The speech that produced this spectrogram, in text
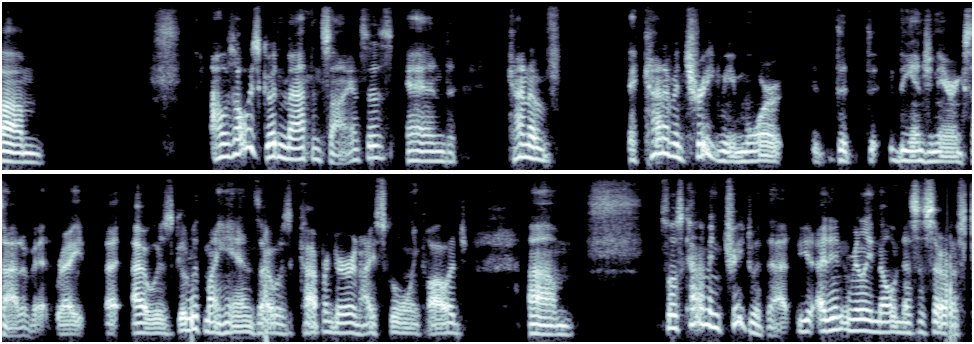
Um, I was always good in math and sciences, and kind of it kind of intrigued me more the the, engineering side of it. Right, I, I, was good with my hands. I was a carpenter in high school and college. Um, so I was kind of intrigued with that. I didn't really know necessarily. I was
